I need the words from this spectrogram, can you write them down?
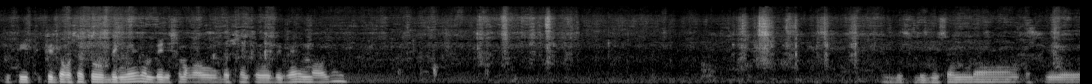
Titipid ako sa tubig ngayon. Ang bilis makaubos ng tubig ngayon. Maulan. Bilis-bilisan lang kasi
